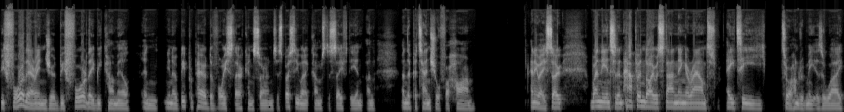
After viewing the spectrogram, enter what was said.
before they're injured before they become ill and you know be prepared to voice their concerns especially when it comes to safety and and, and the potential for harm anyway so when the incident happened i was standing around 80 to 100 meters away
